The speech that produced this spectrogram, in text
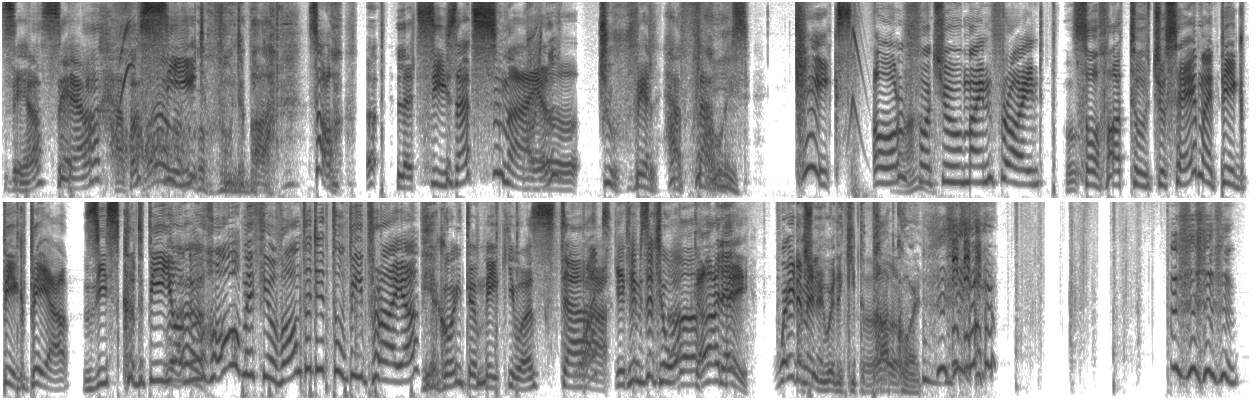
There, there, have a oh. seat. Oh, wunderbar. So, uh, let's see that smile. You will have flowers, cakes, all for you, mein Freund. Oh. So what do you say, my big, big bear? This could be your new home if you wanted it to be, Briar. We are going to make you a star. What? Give him the tour. Uh, Got it. Hey, wait a I'll show minute. you where to keep the popcorn. Oh.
